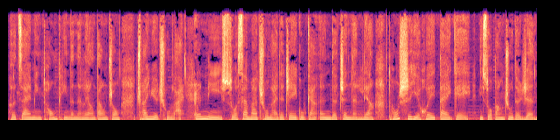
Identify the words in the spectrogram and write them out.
和灾民同频的能量当中穿越出来。而你所散发出来的这一股感恩的正能量，同时也会带给你所帮助的人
